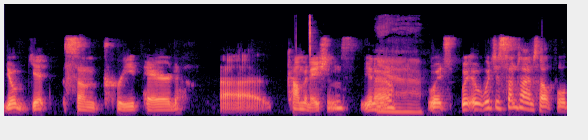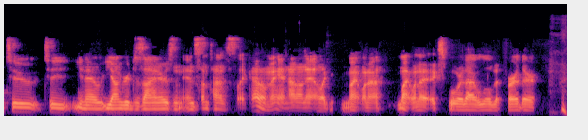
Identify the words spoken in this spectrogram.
you'll get some pre-paired uh, combinations, you know, Yeah. which which is sometimes helpful to to you know younger designers, and, and sometimes it's like, oh man, I don't know, like might want to might want to explore that a little bit further.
